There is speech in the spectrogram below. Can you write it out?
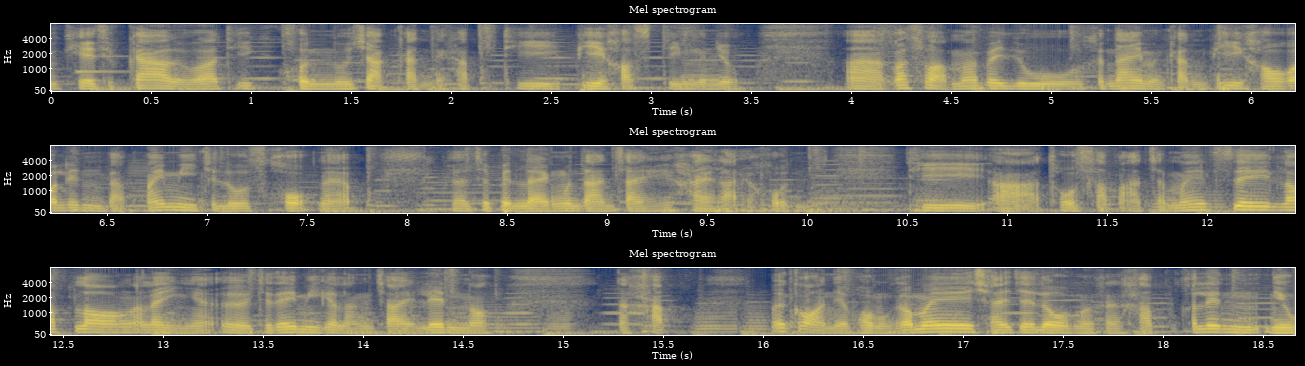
WK 19 หรือว่าที่คนรู้จักกันนะครับ ที่พี่เขาสตรีมกันอยู่อ่าก็สามารถไปดูกันได้เหมือนกัน พี่เขาก็เล่นแบบไม่มีเจโรสโคปนะครับเพื่อจะเป็นแรงบันดาลใจให้ใครหลายคน ที่อ่าโทรศัพท์อาจจะไม่ได้รับรองอะไรอย่างเงี้ยเออจะได้มีกำลังใจเล่นเนาะนะครับเมื่อก่อนเนี่ยผมก็ไม่ใช้เจโรเหมือนกันครับก็เล่นนิ้ว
